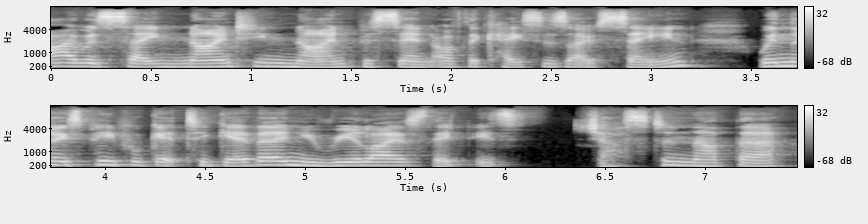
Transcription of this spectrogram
I would say, 99% of the cases I've seen, when those people get together and you realize that it's just another,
